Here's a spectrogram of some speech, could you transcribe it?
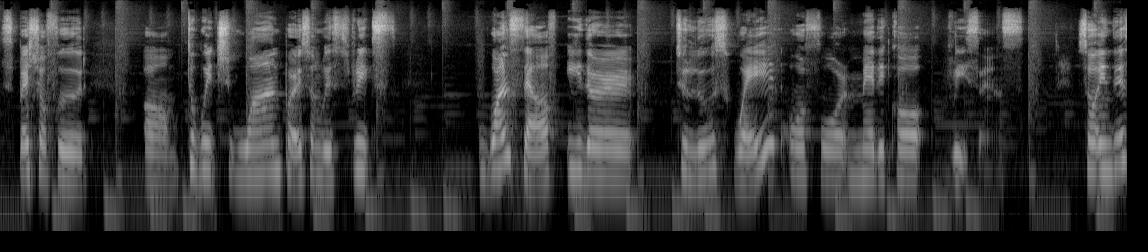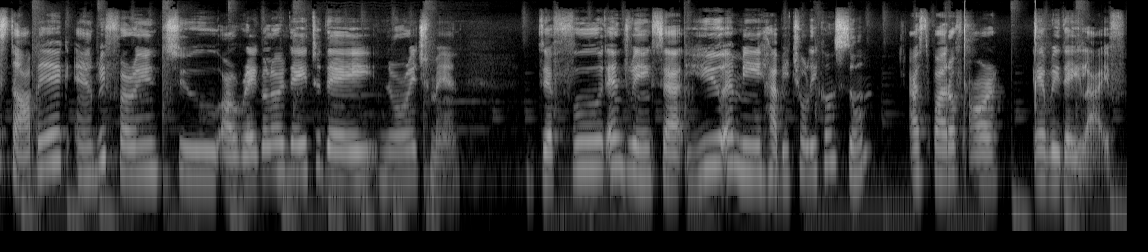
special food, um, to which one person restricts oneself either to lose weight or for medical reasons. So, in this topic, and referring to our regular day to day nourishment, the food and drinks that you and me habitually consume as part of our everyday life.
